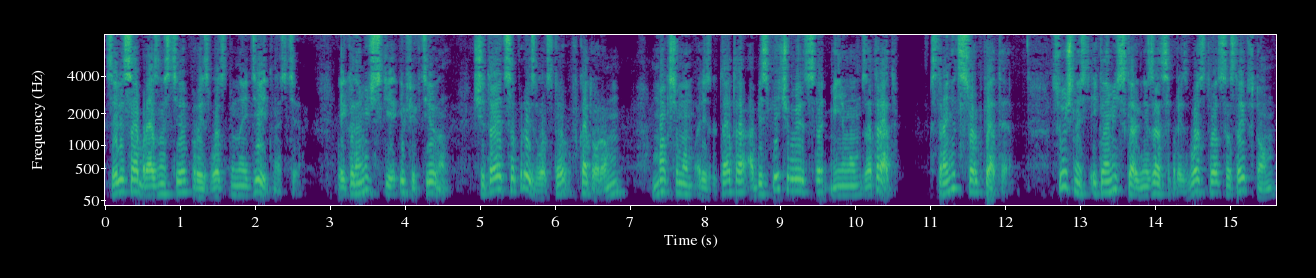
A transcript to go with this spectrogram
целесообразности производственной деятельности. Экономически эффективным считается производство, в котором максимум результата обеспечивается минимум затрат. Страница 45. Сущность экономической организации производства состоит в том,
